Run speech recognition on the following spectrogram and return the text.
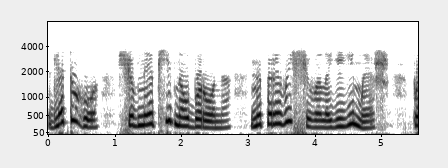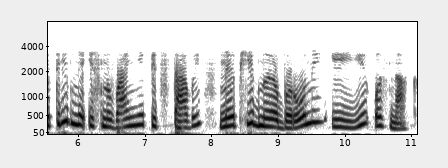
Для того, щоб необхідна оборона не перевищувала її меж, потрібне існування підстави необхідної оборони і її ознак.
